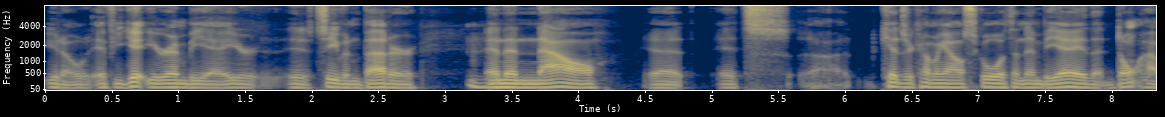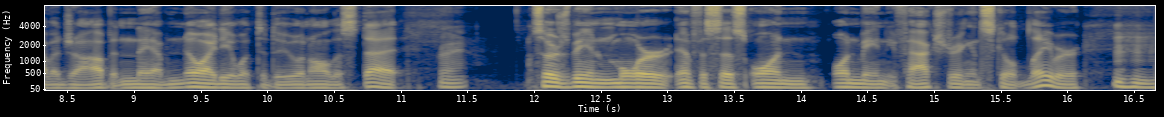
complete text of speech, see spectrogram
you know if you get your mba you're, it's even better Mm-hmm. and then now it, it's uh, kids are coming out of school with an mba that don't have a job and they have no idea what to do and all this debt Right. so there's being more emphasis on on manufacturing and skilled labor Mm-hmm.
